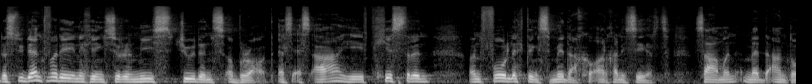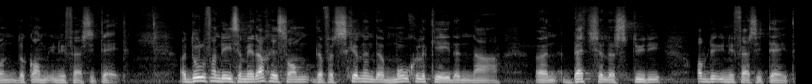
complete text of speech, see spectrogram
De studentenvereniging Surinamese Students Abroad, SSA, heeft gisteren een voorlichtingsmiddag georganiseerd, samen met de Anton de Kom Universiteit. Het doel van deze middag is om de verschillende mogelijkheden na een bachelorstudie op de universiteit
